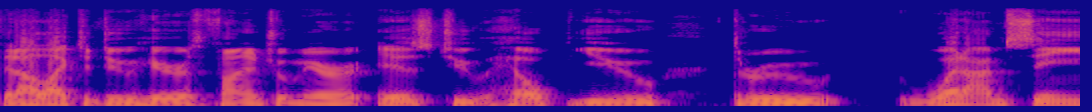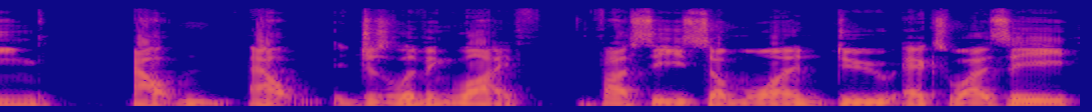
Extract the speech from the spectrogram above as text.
that I like to do here as a financial mirror is to help you through what I'm seeing out out just living life. If I see someone do XYZ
